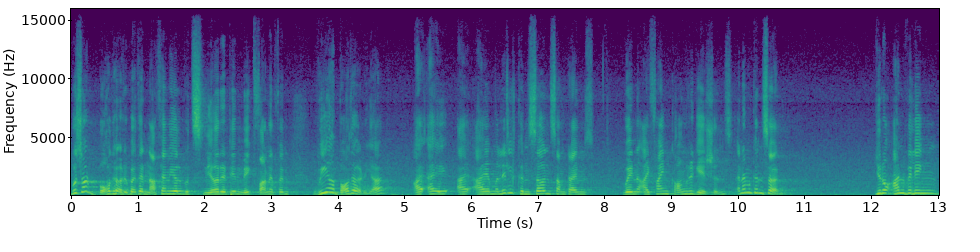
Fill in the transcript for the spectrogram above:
was not bothered whether Nathaniel would sneer at him, make fun of him. We are bothered, yeah? I, I, I, I am a little concerned sometimes when I find congregations, and I'm concerned, you know, unwilling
